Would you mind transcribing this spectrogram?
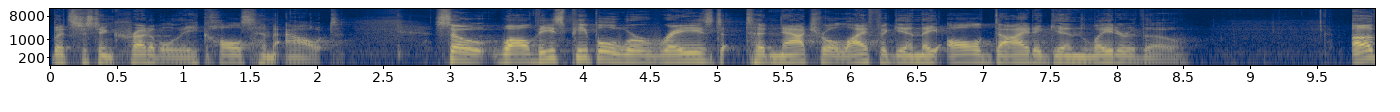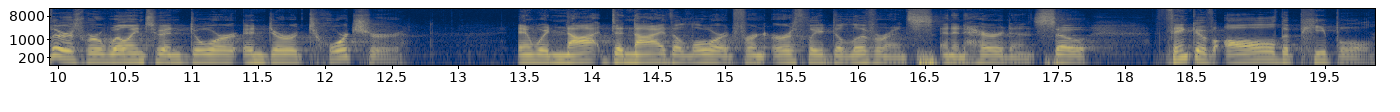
But it's just incredible that he calls him out. So while these people were raised to natural life again, they all died again later, though. Others were willing to endure, endure torture and would not deny the Lord for an earthly deliverance and inheritance. So think of all the people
